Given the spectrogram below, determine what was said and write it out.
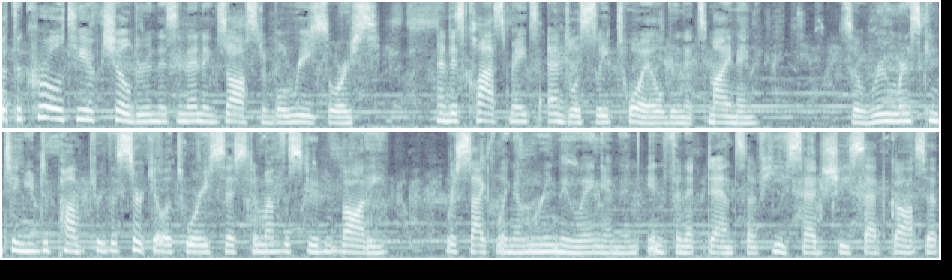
But the cruelty of children is an inexhaustible resource, and his classmates endlessly toiled in its mining. So rumors continued to pump through the circulatory system of the student body, recycling and renewing in an infinite dance of he said, she said gossip.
